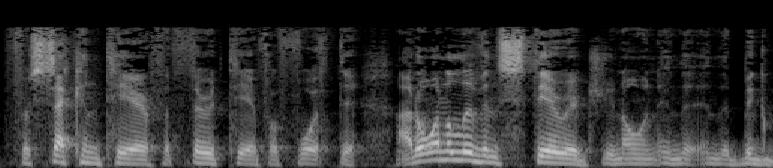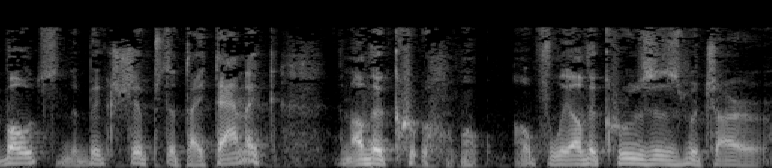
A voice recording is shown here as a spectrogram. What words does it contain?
for second tier, for third tier, for fourth tier. I don't want to live in steerage, you know, in, in the in the big boats, in the big ships, the Titanic, and other, cru- hopefully other cruises which are.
